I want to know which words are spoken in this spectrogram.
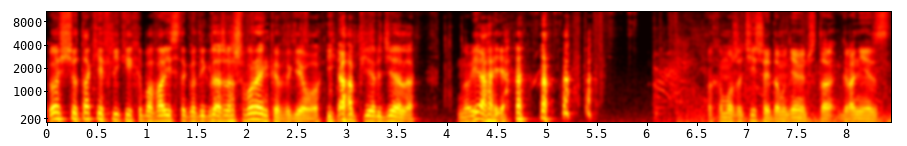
Gościu takie fliki chyba wali z tego digla, że aż mu rękę wygięło. Ja pierdzielę. No ja, ja. Trochę może ciszej, bo nie wiem czy ta gra nie jest...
